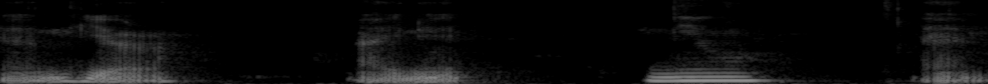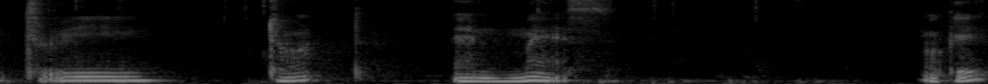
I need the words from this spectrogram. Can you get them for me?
and here I need new and three dot and mesh okay?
